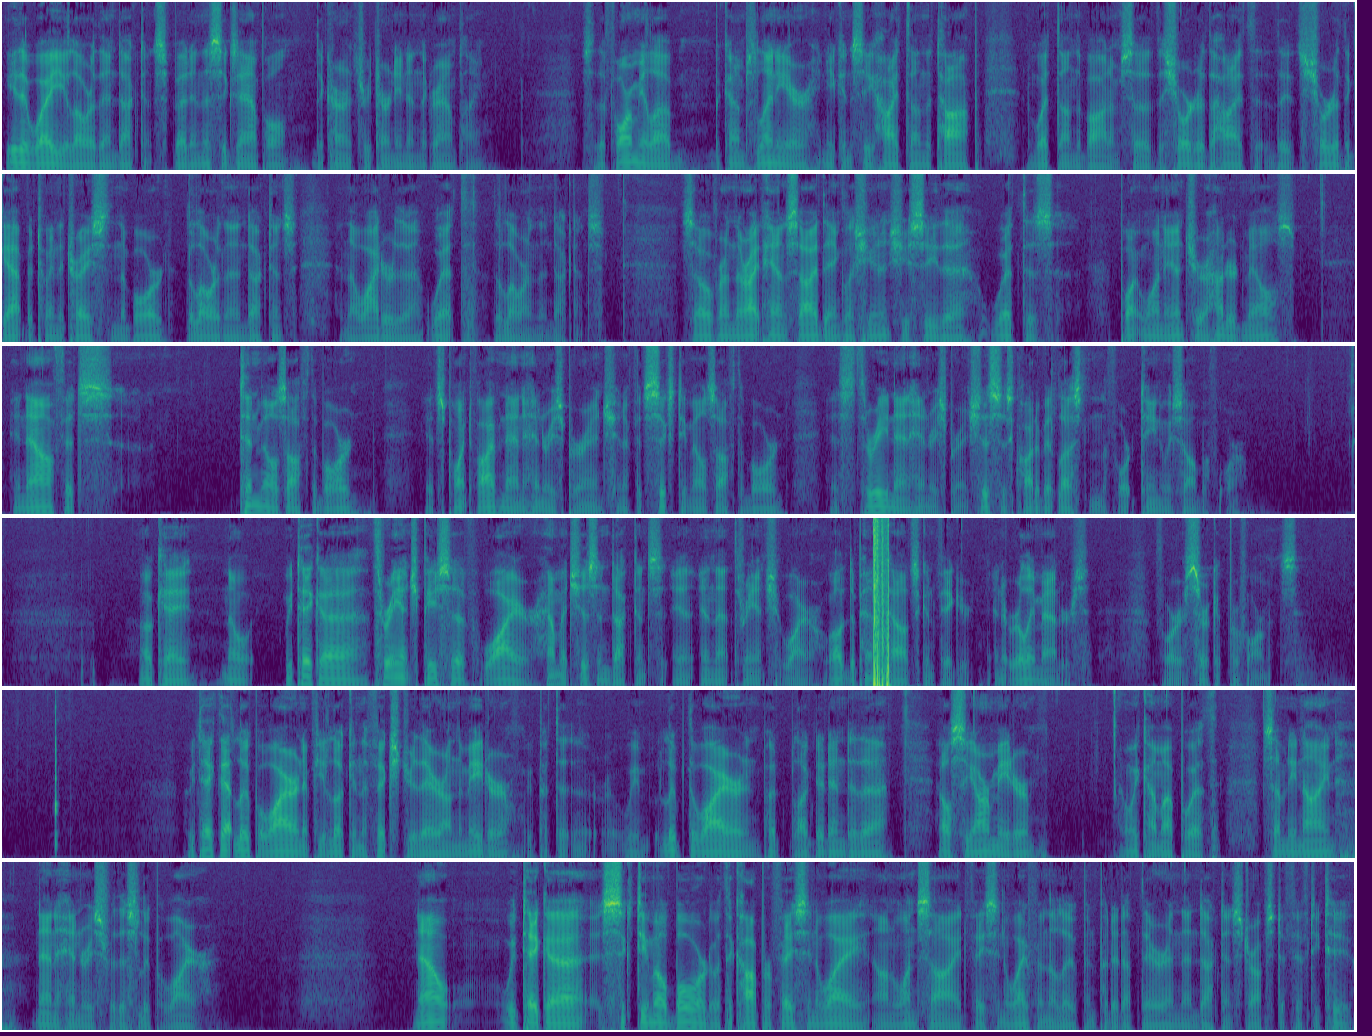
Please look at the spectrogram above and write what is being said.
either way you lower the inductance. But in this example, the current's returning in the ground plane. So the formula becomes linear and you can see height on the top and width on the bottom. So the shorter the height, the shorter the gap between the trace and the board, the lower the inductance, and the wider the width, the lower the inductance. So over on the right hand side, the English units, you see the width is 0.1 inch or 100 mils. And now if it's 10 mils off the board, it's 0.5 nanohenries per inch. And if it's 60 mils off the board, is 3 nanohenries per inch. This is quite a bit less than the 14 we saw before. Okay, now we take a 3 inch piece of wire. How much is inductance in, in that 3 inch wire? Well, it depends how it's configured, and it really matters for circuit performance. We take that loop of wire, and if you look in the fixture there on the meter, we put the we looped the wire and put plugged it into the LCR meter, and we come up with 79 nanohenries for this loop of wire. Now we take a 60 mil board with the copper facing away on one side, facing away from the loop, and put it up there, and then inductance drops to 52.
